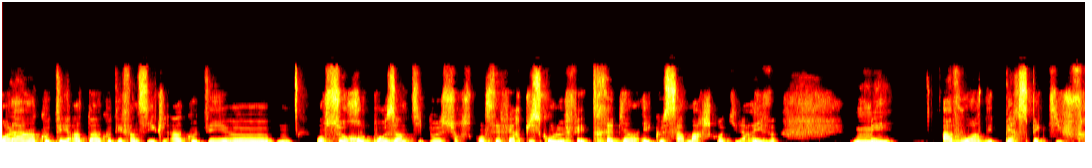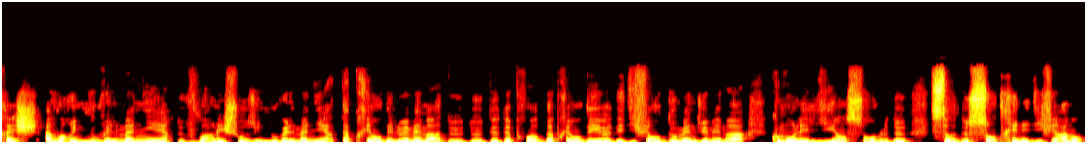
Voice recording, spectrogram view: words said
Voilà, un côté, un, côté fin de cycle, un côté, euh, on se repose un petit peu sur ce qu'on sait faire puisqu'on le fait très bien et que ça marche quoi qu'il arrive. Mais avoir des perspectives fraîches, avoir une nouvelle manière de voir les choses, une nouvelle manière d'appréhender le MMA, de, de, de- d'appréhender euh, des différents domaines du MMA, comment les lier ensemble, de, de s'entraîner différemment.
